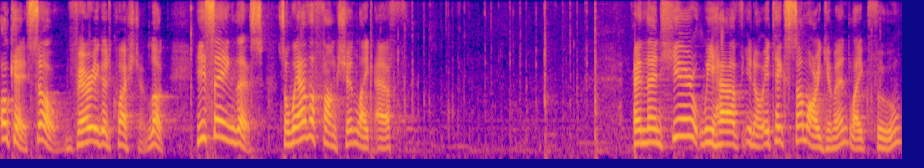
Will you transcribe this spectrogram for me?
Okay, so very good question. Look, he's saying this. So we have a function like f. And then here we have, you know, it takes some argument like foo.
